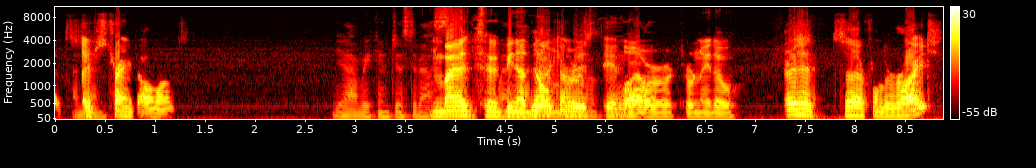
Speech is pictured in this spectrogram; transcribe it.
At the And same then- strength almost. Yeah, we can just about. Might see have been a that- Yeah, I can really downburst see it Okay. well. or tornado. There's it uh, from the right,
